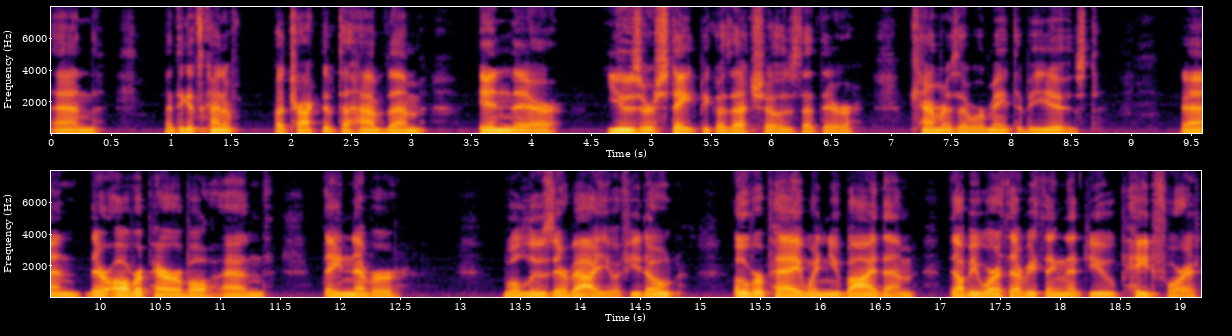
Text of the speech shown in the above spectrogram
And I think it's kind of attractive to have them in their user state because that shows that they're cameras that were made to be used. And they're all repairable and they never will lose their value. If you don't overpay when you buy them, they'll be worth everything that you paid for it.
